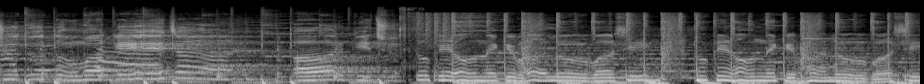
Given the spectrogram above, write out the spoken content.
শুধু তোমাকে চাই আর কিছু। তোকে অনেক ভালোবাসি। তোকে অনেক ভালোবাসি।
